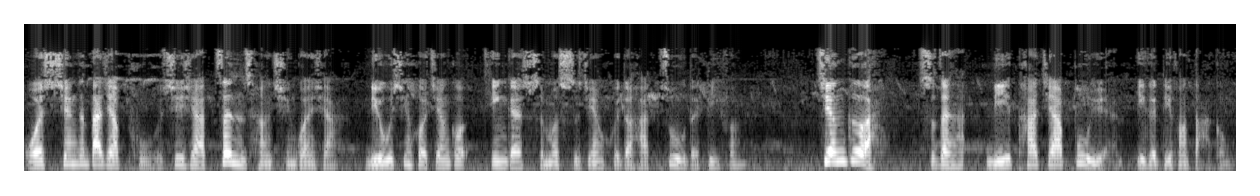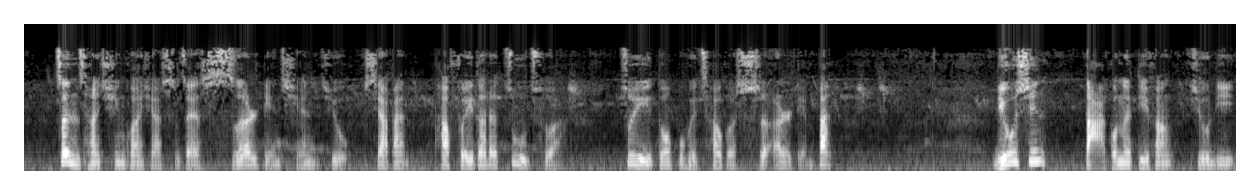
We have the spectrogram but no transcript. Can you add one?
我先跟大家普及一下，正常情况下。刘星和江哥应该什么时间回到他住的地方？江哥啊，是在他离他家不远一个地方打工。正常情况下是在十二点前就下班。他回到的住处啊，最多不会超过十二点半。刘星打工的地方就离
